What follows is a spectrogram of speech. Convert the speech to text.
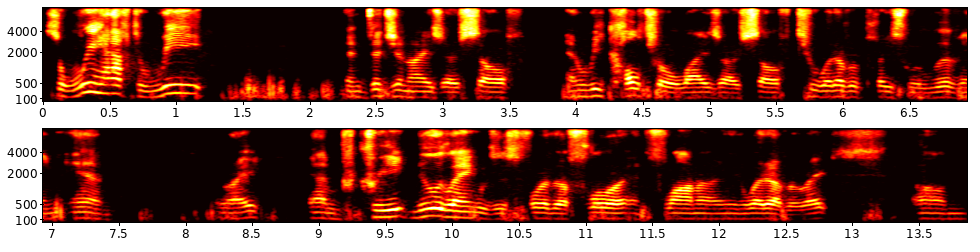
So we have to re-indigenize ourselves and reculturalize ourselves to whatever place we're living in, right? And create new languages for the flora and fauna and whatever, right? Um,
